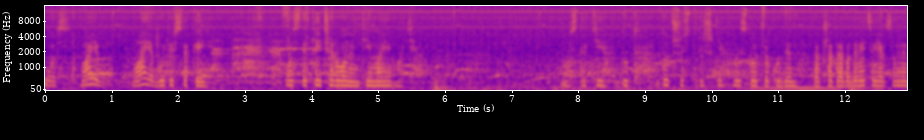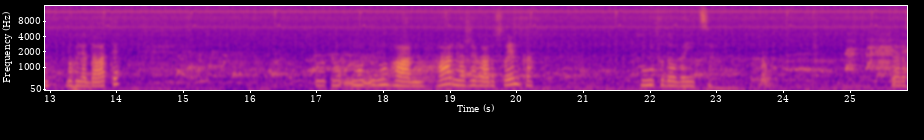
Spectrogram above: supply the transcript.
Ось, має, має бути ось такий. Ось такий червоненький має бути. Ось такі. Тут, тут щось трішки листочок один. Так, ще треба дивитися, як за ним доглядати. Тут, ну, ну, ну гарно, гарна жива рослинка. Мені подобається. Зараз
